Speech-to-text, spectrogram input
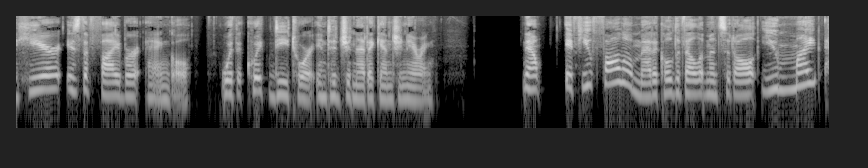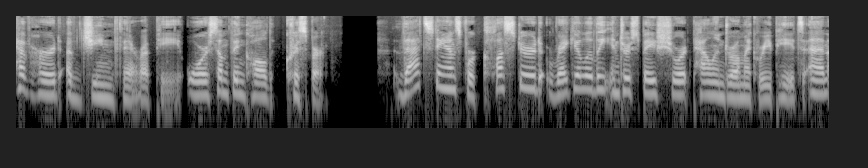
here is the fiber angle with a quick detour into genetic engineering. Now, if you follow medical developments at all, you might have heard of gene therapy or something called CRISPR. That stands for Clustered Regularly Interspaced Short Palindromic Repeats, and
